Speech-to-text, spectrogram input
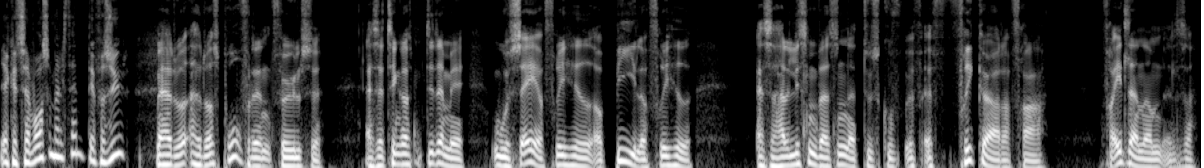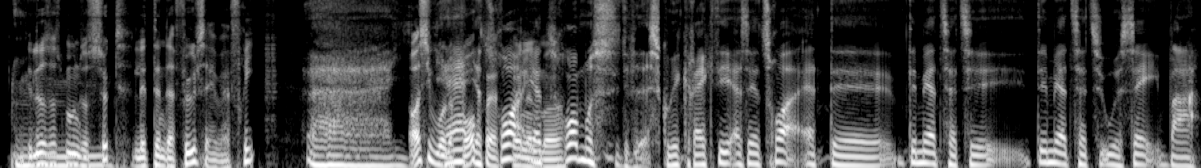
Mm. Jeg kan tage hvor som helst hen. Det er for sygt. Men havde du, havde du også brug for den følelse? Altså jeg tænker også, det der med USA og frihed og bil og frihed, altså har det ligesom været sådan, at du skulle frigøre dig fra, fra et eller andet? om- Altså, det lyder så som om, du har søgt lidt den der følelse af at være fri. Øh, Også i World of ja, jeg Warcraft tror, på en eller jeg anden måde. tror måske, det ved jeg sgu ikke rigtigt. Altså jeg tror, at øh, det, med at tage til, det med at tage til USA var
